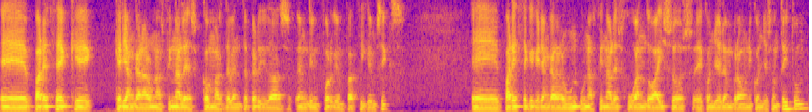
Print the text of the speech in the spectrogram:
Eh, parece que querían ganar unas finales con más de 20 pérdidas en Game 4, Game 5 y Game 6. Eh, parece que querían ganar un- unas finales jugando a ISOs con Jalen Brown y con Jason Tatum.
